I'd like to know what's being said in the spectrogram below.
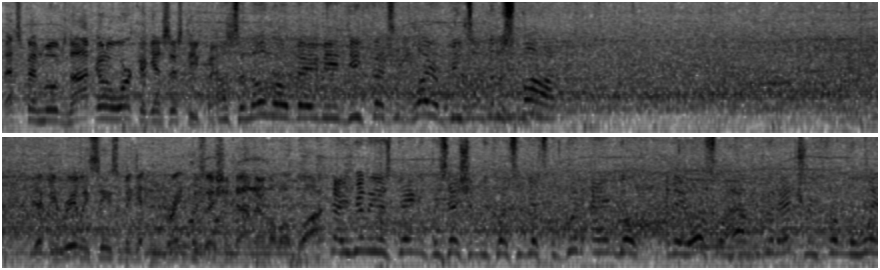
That spin move's not going to work against this defense. That's a no-no, baby. Defensive player beats him to the spot. Dickey really seems to be getting great position down there in the low block. Yeah, he really is gaining possession because he gets the good angle, and they also have the good entry from the wing.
